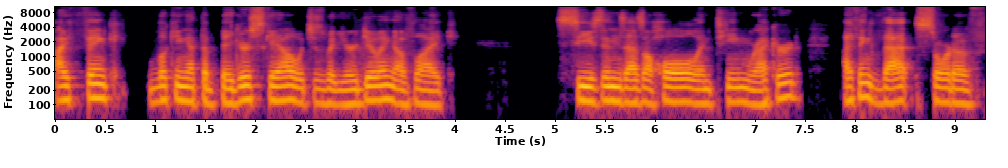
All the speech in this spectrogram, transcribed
I think looking at the bigger scale, which is what you're doing, of like seasons as a whole and team record, I think that sort of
